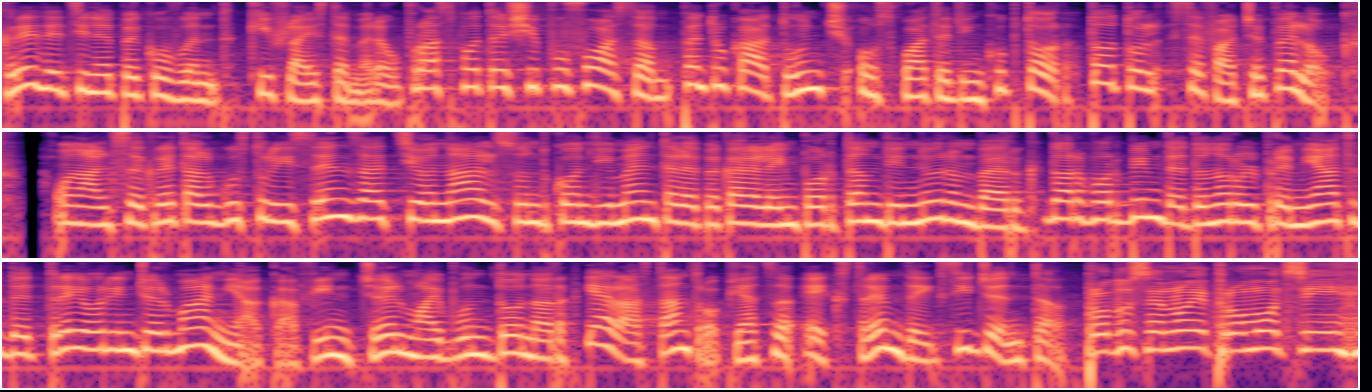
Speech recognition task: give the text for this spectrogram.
Credeți-ne pe cuvânt, chifla este mereu proaspătă și pufoasă, pentru că atunci o scoate din cuptor. Totul se face pe loc. Un alt secret al gustului senzațional sunt condimentele pe care le importăm din Nuremberg. Doar vorbim de donorul premiat de trei ori în Germania, ca fiind cel mai bun donor, iar asta într-o piață extrem de exigentă. Produse noi, promoții,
